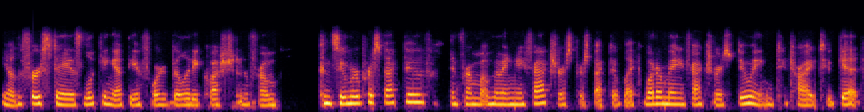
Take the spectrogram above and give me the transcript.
you know the first day is looking at the affordability question from consumer perspective and from a manufacturer's perspective like what are manufacturers doing to try to get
